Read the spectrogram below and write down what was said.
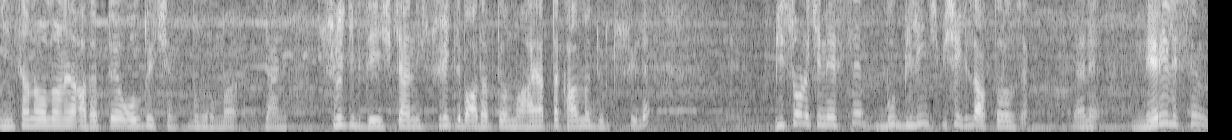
İnsanoğluna adapte olduğu için bu duruma yani sürekli bir değişkenlik, sürekli bir adapte olma, hayatta kalma dürtüsüyle e, bir sonraki nesle bu bilinç bir şekilde aktarılacak. Yani nerelisin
